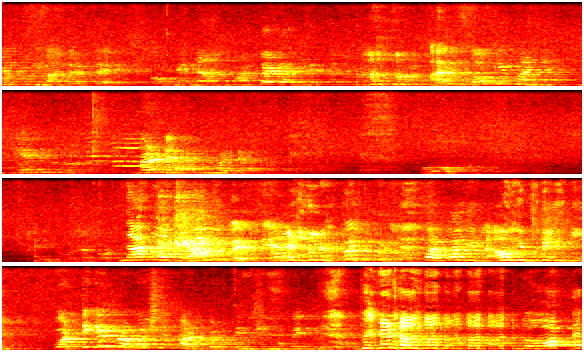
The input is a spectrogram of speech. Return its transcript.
ಕುತ್ಕೊಂಡು ಮಾತಾಡ್ತಾರೆ ಓಕೆನಾ ಮಾತಾಡಲ್ಲ. ಅಲ್ಲಿ ಹೋಗಿ ಮಾನ್ಯ ಏನಕ್ಕೆ ಬರ್ಡೇ ಹ್ಯಾಪಿ ಬರ್ಡೇ. ಓ ನಾನು ಯಾರು? ಬಂದ್ಬಿಡು. ಪರವಾಗಿಲ್ಲ ಅವ್ರಿಗೆ ಬೇಡ. ನೋಡೆ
